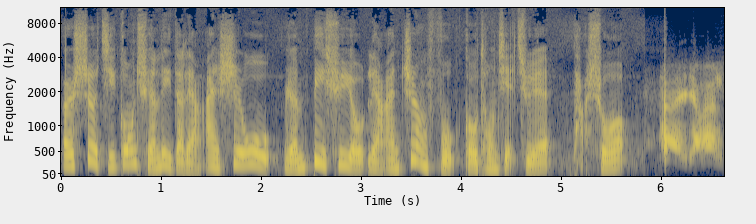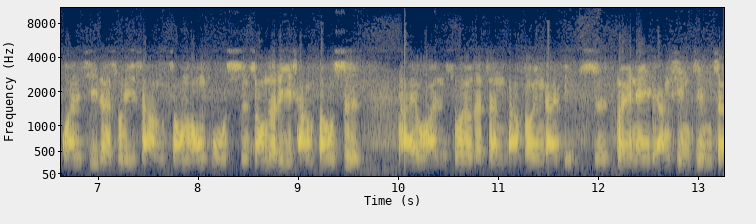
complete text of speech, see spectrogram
而涉及公权力的两岸事务，仍必须由两岸政府沟通解决。他说，在两岸关系的处理上，总统府始终的立场都是，台湾所有的政党都应该秉持对内良性竞争。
